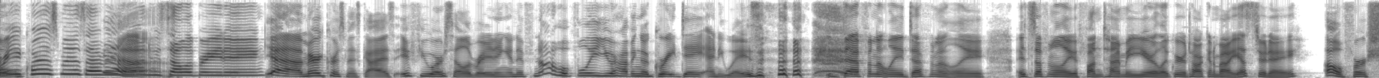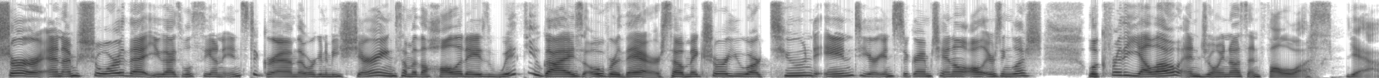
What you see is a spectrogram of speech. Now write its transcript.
Merry Christmas, everyone Yeah. who's celebrating. Yeah, Merry Christmas, guys. If you are celebrating, and if not, hopefully you're having a great day, anyways. definitely, definitely. It's definitely a fun time of year, like we were talking about yesterday. Oh, for sure. And I'm sure that you guys will see on Instagram that we're going to be sharing some of the holidays with you guys over there. So make sure you are tuned in to your Instagram channel, All Ears English. Look for the yellow and join us and follow us. Yeah.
